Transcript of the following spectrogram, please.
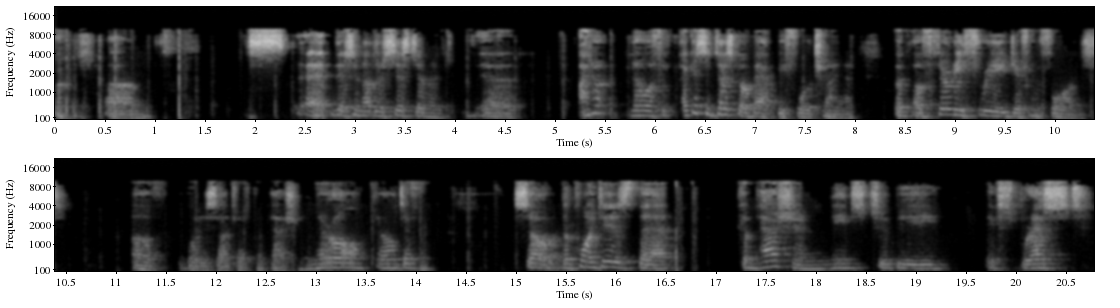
um, uh, there's another system, and uh, I don't know if it, I guess it does go back before China, but of 33 different forms of bodhisattva compassion, and they're all they're all different. So the point is that compassion needs to be expressed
